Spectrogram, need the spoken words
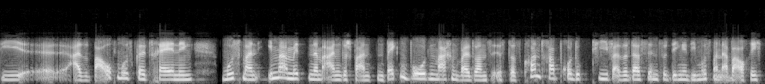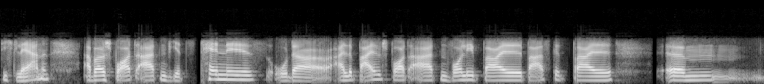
die, äh, also Bauchmuskeltraining muss man immer mit einem angespannten Beckenboden machen, weil sonst ist das kontraproduktiv. Also das sind so Dinge, die muss man aber auch richtig lernen. Aber Sportarten wie jetzt Tennis oder alle Ballsportarten, Volleyball, Basketball, ähm,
